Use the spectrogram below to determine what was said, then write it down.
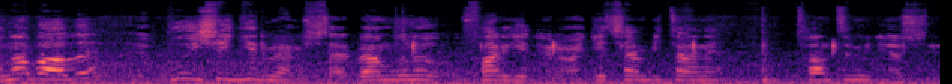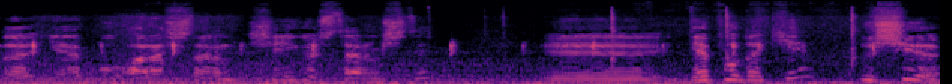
buna bağlı e, bu işe girmemişler. Ben bunu fark ediyorum. Geçen bir tane tanıtım videosunda yine bu araçların şeyi göstermişti. E, depodaki ışığı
